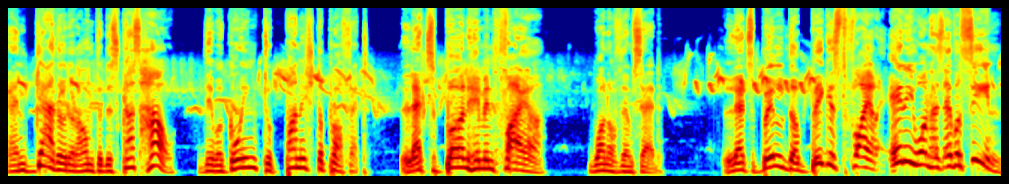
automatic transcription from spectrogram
and gathered around to discuss how they were going to punish the Prophet. Let's burn him in fire, one of them said. Let's build the biggest fire anyone has ever seen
